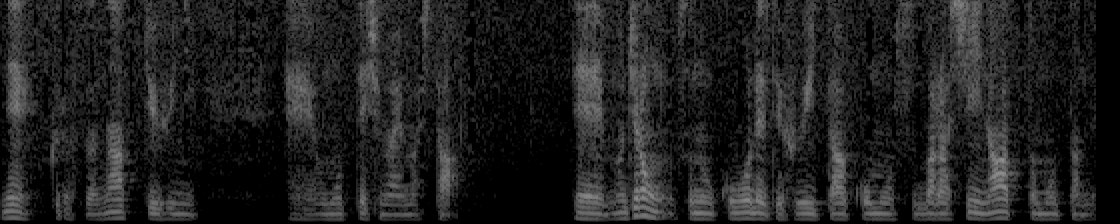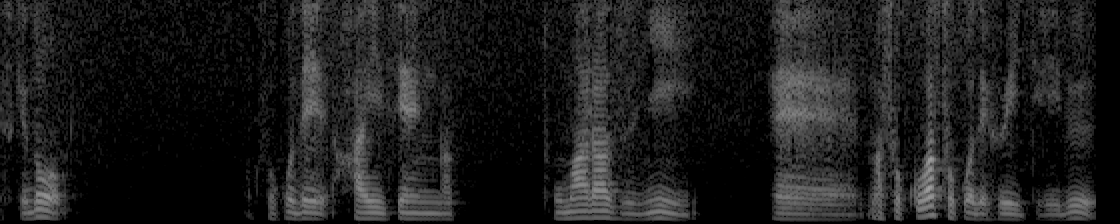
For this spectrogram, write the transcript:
ね、クラスだなっていうふうに、えー、思ってしまいました。でもちろんそのこぼれて拭いた子も素晴らしいなと思ったんですけどそこで配膳が止まらずに、えーまあ、そこはそこで拭いている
